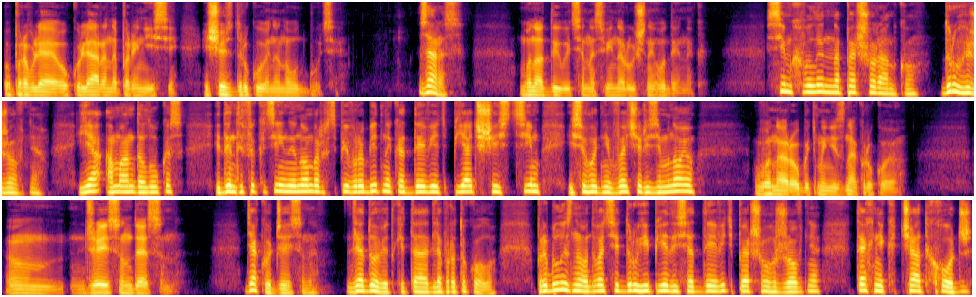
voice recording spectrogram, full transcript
поправляє окуляри на перенісі і щось друкує на ноутбуці. Зараз. Вона дивиться на свій наручний годинник. Сім хвилин на першу ранку, 2 жовтня. Я Аманда Лукас, ідентифікаційний номер співробітника 9567, і сьогодні ввечері зі мною. Вона робить мені знак рукою. «Ем, Джейсон Десен. Дякую, Джейсоне. Для довідки та для протоколу. Приблизно о 22.59 1 жовтня технік Чад Ходж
